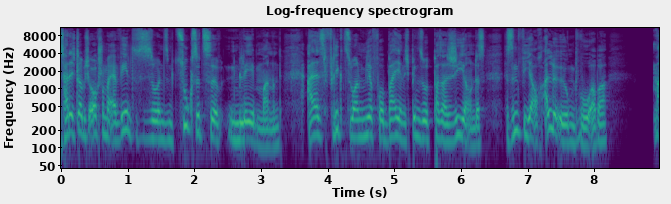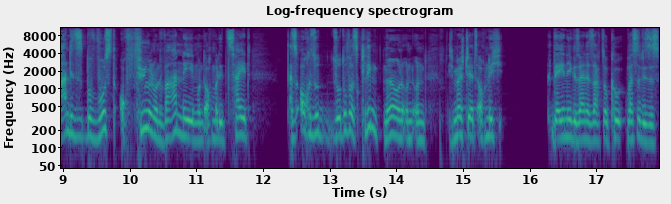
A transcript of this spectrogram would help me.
Das hatte ich, glaube ich, auch schon mal erwähnt, dass ich so in diesem Zug sitze im Leben, Mann. Und alles fliegt so an mir vorbei und ich bin so Passagier und das, das sind wir ja auch alle irgendwo, aber Mann, dieses bewusst auch fühlen und wahrnehmen und auch mal die Zeit, also auch so, so doof das klingt, ne? Und, und, und ich möchte jetzt auch nicht derjenige sein, der sagt, so, weißt du, dieses,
